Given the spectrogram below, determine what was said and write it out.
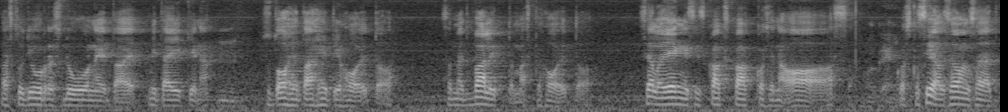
tai tulet juurisduuniin tai mitä ikinä, mm. sut ohjataan heti hoitoon. Sä menet välittömästi hoitoon. Siellä on jengi siis kaksi kakkosina AAssa. Okay. Koska siellä se on se, että,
